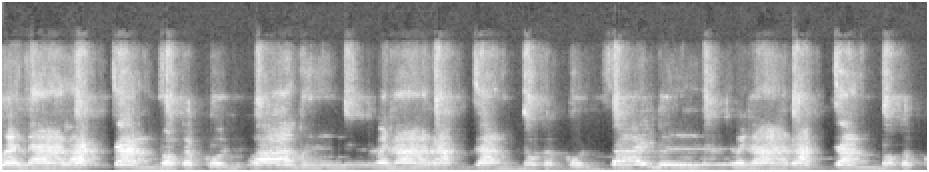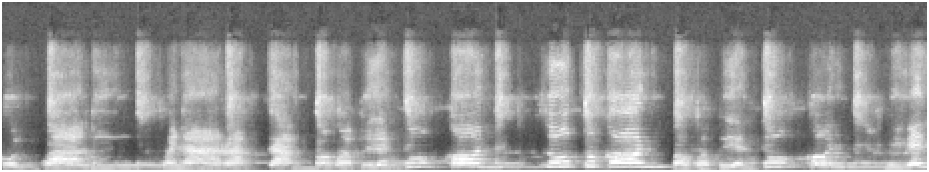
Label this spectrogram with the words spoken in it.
ว่าน่ารักจัง บอกกับคนขวามือว่าน่ารักจัง บอกกับคนซ้ายมือว่าน่ารักจัง บอกกับคนขวามือว่าน่ารักจัง บอกว่าเพื่อนทุกคนทุกทุกคนบอกว่าเพื่อนทุกคน ไม่เว้น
